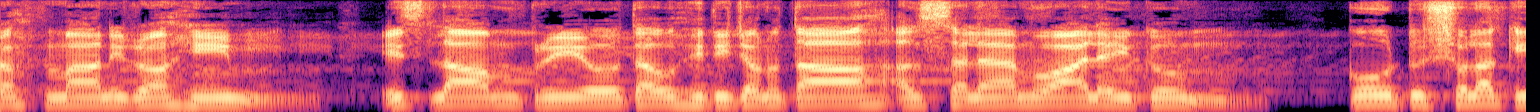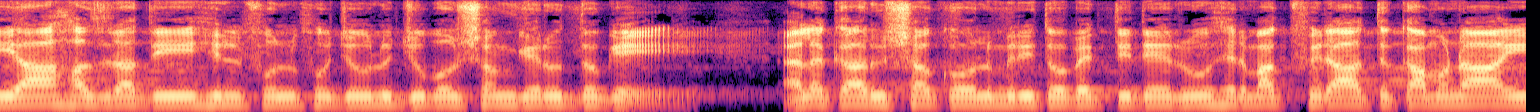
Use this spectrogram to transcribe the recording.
রহমান রহিম ইসলাম প্রিয় তৌহিদি জনতা, আসসালামু আলাইকুম। কোট সোলাকিয়া হজরাদি হিলফুল ফুজুল যুব সংঘের উদ্যোগে এলাকার সকল মৃত ব্যক্তিদের রুহের মাগফিরাত কামনায়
